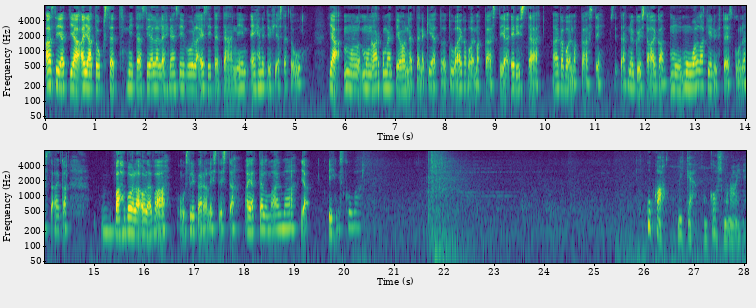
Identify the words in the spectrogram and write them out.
Asiat ja ajatukset, mitä siellä lehden sivuilla esitetään, niin eihän ne tyhjästä tuu. Ja mun, mun argumentti on, että ne kietoutuu aika voimakkaasti ja edistää aika voimakkaasti sitä nykyistä aika mu- muuallakin yhteiskunnassa aika vahvoilla olevaa uusliberalistista ajattelumaailmaa ja ihmiskuvaa. Kuka, mikä on kosmonainen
